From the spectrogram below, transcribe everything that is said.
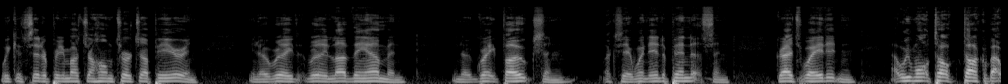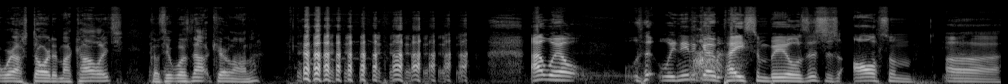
we consider pretty much our home church up here, and you know, really, really love them, and you know, great folks. And like I said, went to Independence and graduated, and uh, we won't talk talk about where I started my college because it was not Carolina. I will. We need to go pay some bills. This is awesome. Uh,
